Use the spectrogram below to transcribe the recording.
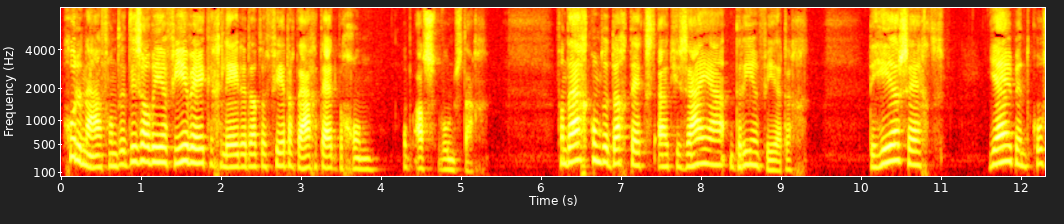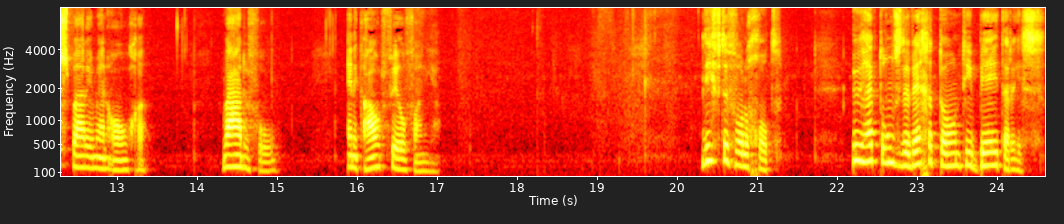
Goedenavond, het is alweer vier weken geleden dat de 40 dagen tijd begon, op Aswoensdag. Vandaag komt de dagtekst uit Jesaja 43. De Heer zegt, Jij bent kostbaar in mijn ogen, waardevol, en ik houd veel van je. Liefdevolle God, U hebt ons de weg getoond die beter is.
